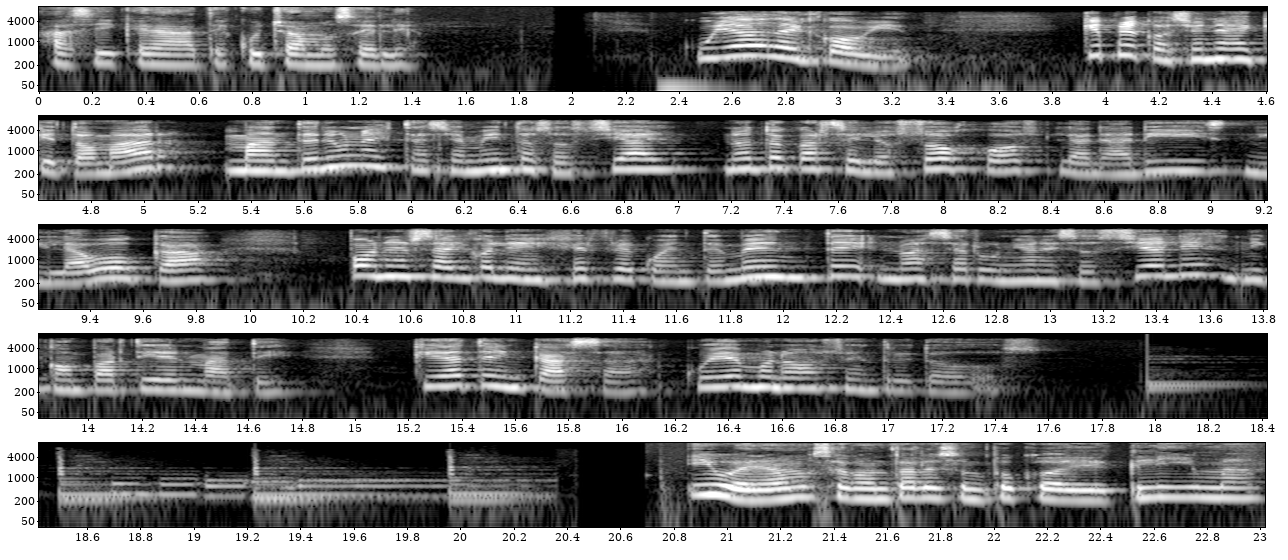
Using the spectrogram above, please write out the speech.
Así que nada, te escuchamos, Ele. Cuidados del COVID. ¿Qué precauciones hay que tomar? Mantener un distanciamiento social, no tocarse los ojos, la nariz ni la boca, ponerse alcohol en gel frecuentemente, no hacer reuniones sociales ni compartir el mate. Quédate en casa, cuidémonos entre todos. Y bueno, vamos a contarles un poco del clima.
